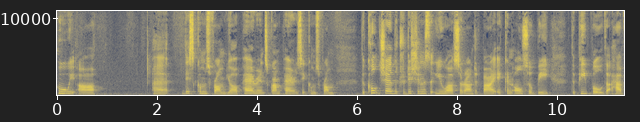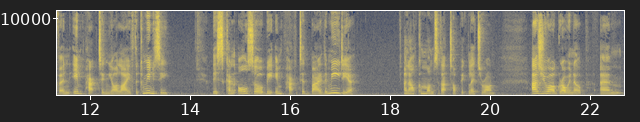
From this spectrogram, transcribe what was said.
who we are uh, this comes from your parents, grandparents, it comes from the culture, the traditions that you are surrounded by. It can also be the people that have an impact in your life, the community. This can also be impacted by the media. And I'll come on to that topic later on. As you are growing up, um,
